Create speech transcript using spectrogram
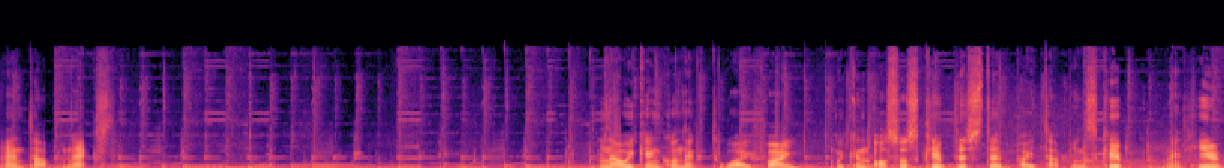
and tap next. Now we can connect to Wi-Fi. We can also skip this step by tapping skip right here.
